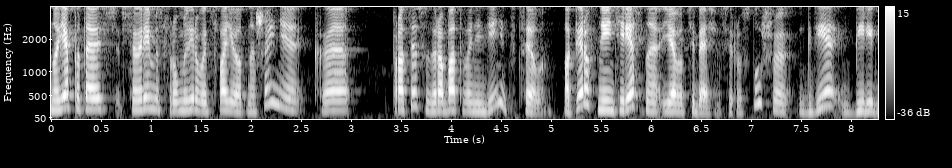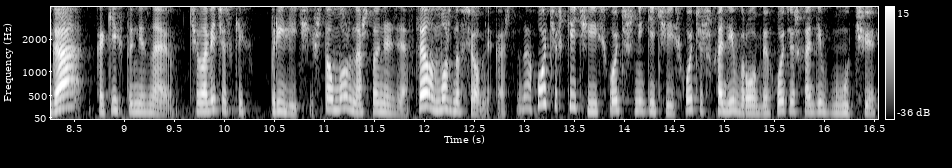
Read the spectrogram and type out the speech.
но я пытаюсь все время сформулировать свое отношение к процессу зарабатывания денег в целом. Во-первых, мне интересно, я вот тебя сейчас, Иру, слушаю, где берега каких-то, не знаю, человеческих приличий, что можно, а что нельзя. В целом можно все, мне кажется. Да? Хочешь кичись, хочешь не кичись, хочешь ходи в Робби, хочешь ходи в Гуччи,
